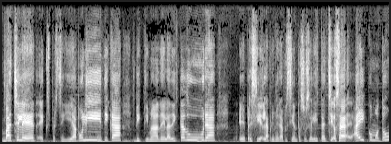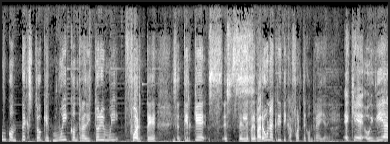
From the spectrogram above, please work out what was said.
Bachelet, ex perseguida política, víctima de la dictadura, eh, la primera presidenta socialista de Chile. O sea, hay como todo un contexto que es muy contradictorio y muy fuerte. Sentir que se le preparó una crítica fuerte contra ella. Es que hoy día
